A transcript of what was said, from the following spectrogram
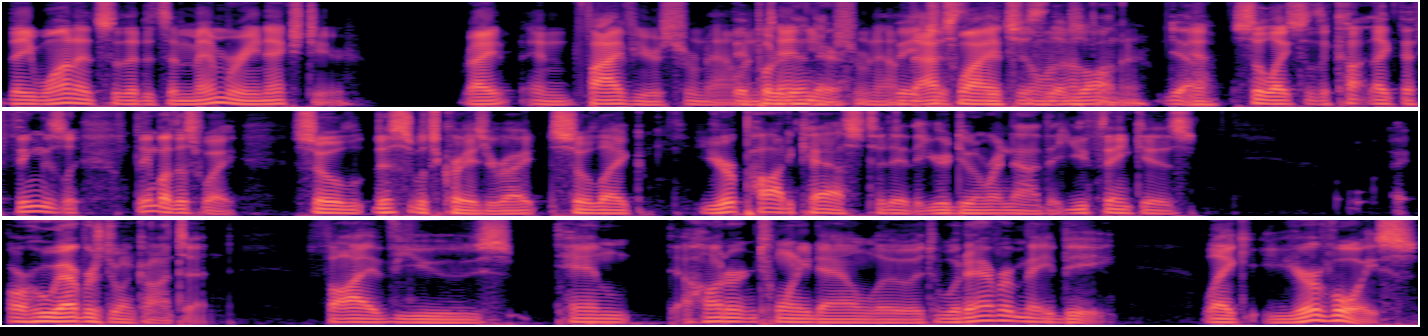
they want it so that it's a memory next year, right? And five years from now, they and put ten it in years there. from now. That's just- why it it's just lives up on. on there. Yeah. So like so the like the things like think about this way. So this is what's crazy, right? So like your podcast today that you're doing right now that you think is or whoever's doing content, five views, 10 120 downloads, whatever it may be. Like your voice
